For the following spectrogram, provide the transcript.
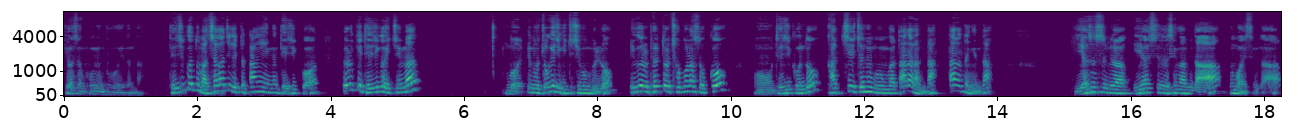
규약상 공유 부분이 된다. 대지권도 마찬가지겠죠. 땅에 있는 대지권. 이렇게 대지가 있지만 뭐 일부 쪼개지겠죠. 지분별로. 이거를 별도로 처분할 수 없고 어, 대지권도 같이 전용 부분과 따라간다. 따라다닌다. 이해하셨습니다. 이해하시리라 생각합니다. 넘어가겠습니다.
